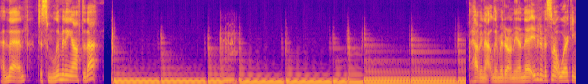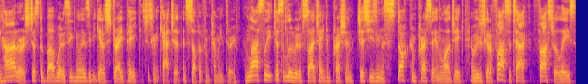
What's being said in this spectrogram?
And then just some limiting after that. having that limiter on the end there, even if it's not working hard or it's just above where the signal is, if you get a stray peak, it's just going to catch it and stop it from coming through. And lastly, just a little bit of sidechain compression, just using the stock compressor in Logic. And we've just got a fast attack, fast release,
